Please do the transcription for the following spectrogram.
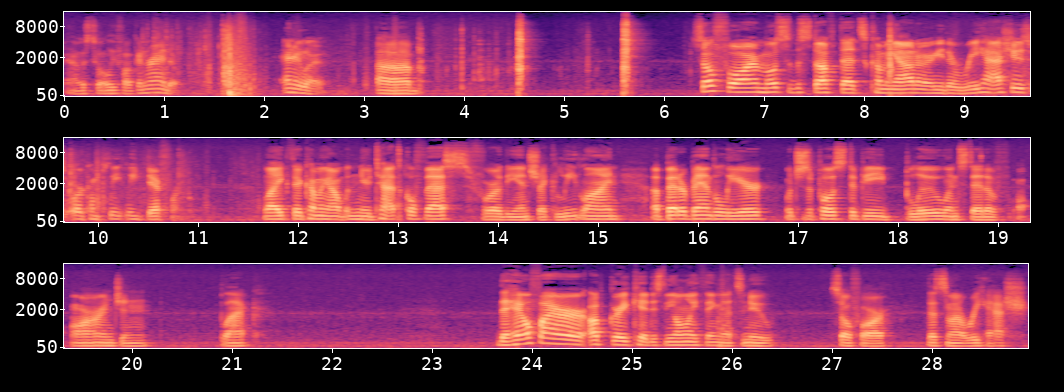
That was totally fucking random. Anyway, uh, So far, most of the stuff that's coming out are either rehashes or completely different. Like, they're coming out with new tactical vests for the N-Strike Elite line, a better bandolier, which is supposed to be blue instead of orange and black. The Hailfire upgrade kit is the only thing that's new so far. That's not a rehash.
